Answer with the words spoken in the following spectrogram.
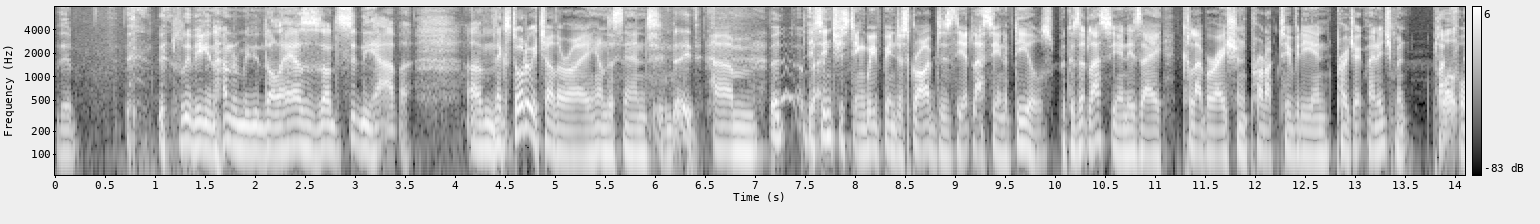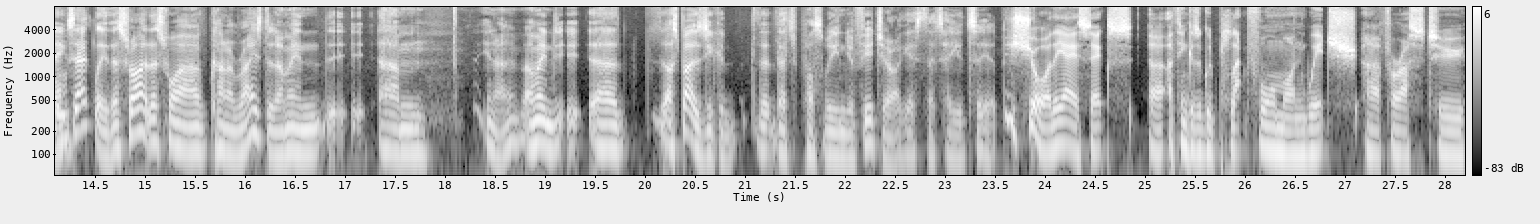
they're, they're living in hundred million dollar houses on Sydney Harbour, um, next door to each other. I understand. Indeed, um, but, but it's interesting. We've been described as the Atlassian of deals because Atlassian is a collaboration, productivity, and project management platform. Well, exactly. That's right. That's why I've kind of raised it. I mean, um, you know, I mean. Uh, I suppose you could. That's possibly in your future. I guess that's how you'd see it. Sure, the ASX uh, I think is a good platform on which uh, for us to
